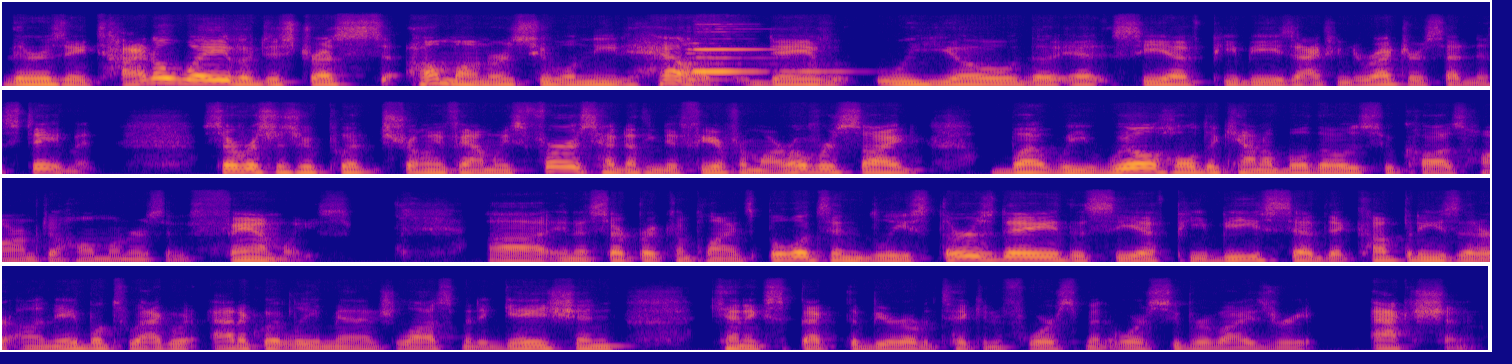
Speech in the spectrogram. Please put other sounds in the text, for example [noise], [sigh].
There is a tidal wave of distressed homeowners who will need help, Dave Uejio, the uh, CFPB's acting director, said in a statement. Servicers who put struggling families first have nothing to fear from our oversight, but we will hold accountable those who cause harm to homeowners and families. Uh, in a separate compliance bulletin released Thursday, the CFPB said that companies that are unable to adequately manage loss mitigation can expect the Bureau to take enforcement or supervisory action.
